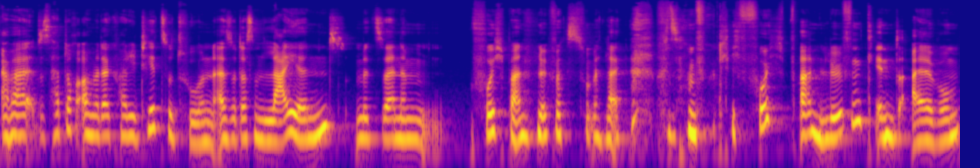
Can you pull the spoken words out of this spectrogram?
Aber das hat doch auch mit der Qualität zu tun. Also, dass ein Lion mit seinem furchtbaren Löwen, es tut mir leid, mit seinem wirklich furchtbaren Löwenkind-Album,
